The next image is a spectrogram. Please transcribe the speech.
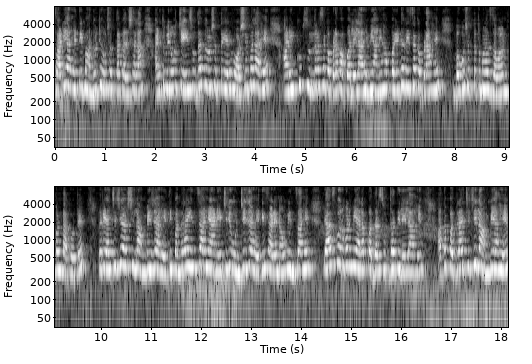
साडी आहे ती बांधून ठेवू शकता कलशाला आणि तुम्ही रोज चेंजसुद्धा करू शकता. याने वॉशेबल आहे आणि खूप सुंदर असा कपडा वापरलेला आहे मी आणि हा पैठणीचा कपडा आहे. बघू शकता तुम्हाला जवळून पण दाखवते. तर याची जी अशी लांबी जी आहे ती पंधरा इंच आहे आणि याची जी उंची जी आहे ती साडेनऊ इंच आहे. त्याचबरोबर मी याला पदर सुद्धा दिलेला आहे. आता पदराची जी लांबी आहे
